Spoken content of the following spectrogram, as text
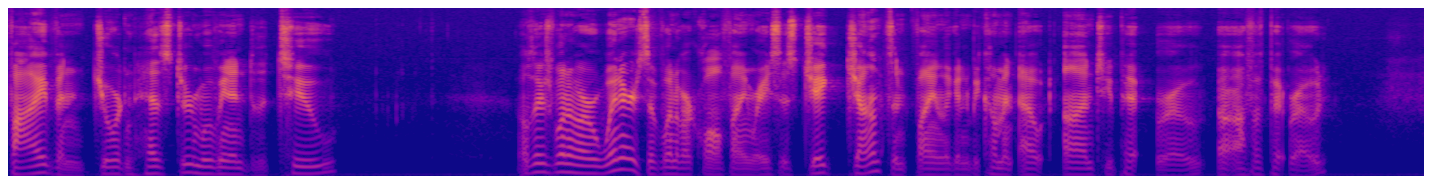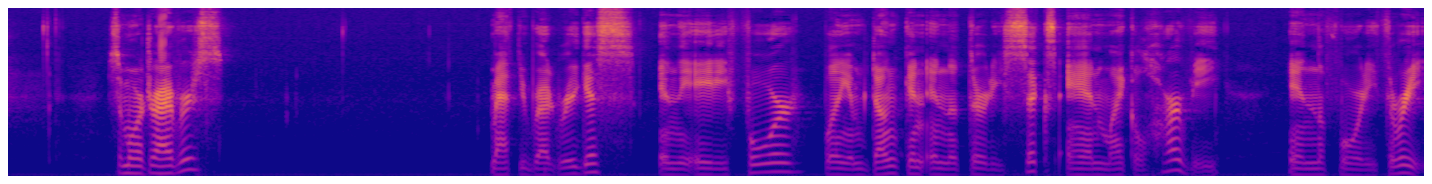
5. And Jordan Hester moving into the 2. Well, there's one of our winners of one of our qualifying races. Jake Johnson finally going to be coming out onto pit road, or off of pit road. Some more drivers. Matthew Rodriguez in the 84, William Duncan in the 36, and Michael Harvey in the 43.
